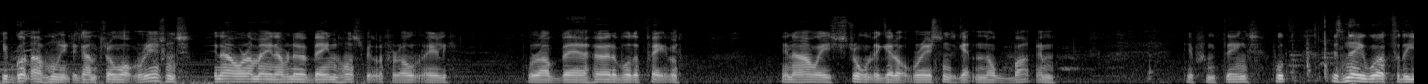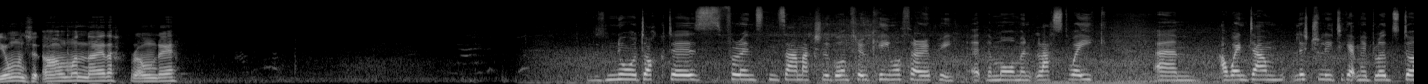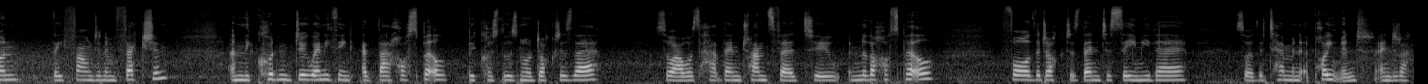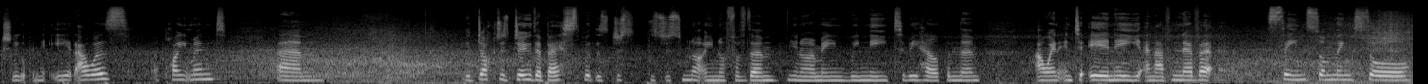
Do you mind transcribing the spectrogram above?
You've got to have money to go through operations. You know what I mean? I've never been in hospital for out really. But I've uh, heard of other people, you know, we struggle to get operations, getting knocked back and different things. But there's no work for the youngs at Almond neither, round there. There's no doctors. For instance, I'm actually going through chemotherapy at the moment. Last week, um, I went down literally to get my bloods done they found an infection and they couldn't do anything at that hospital because there was no doctors there. So I was then transferred to another hospital for the doctors then to see me there. So the 10 minute appointment ended actually up in eight hours appointment. Um, the doctors do their best, but there's just there's just not enough of them. You know what I mean? We need to be helping them. I went into A&E and I've never seen something so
